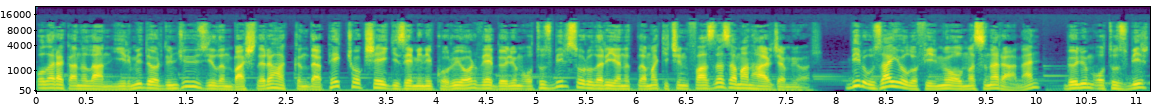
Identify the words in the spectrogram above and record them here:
olarak anılan 24. yüzyılın başları hakkında pek çok şey gizemini koruyor ve bölüm 31 soruları yanıtlamak için fazla zaman harcamıyor. Bir uzay yolu filmi olmasına rağmen, bölüm 31,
